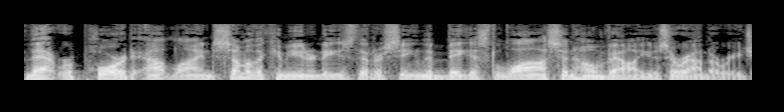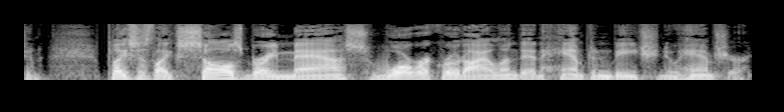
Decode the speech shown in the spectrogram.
That report outlined some of the communities that are seeing the biggest loss in home values around our region. Places like Salisbury, Mass., Warwick, Rhode Island, and Hampton Beach, New Hampshire.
